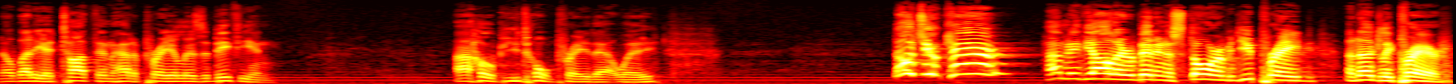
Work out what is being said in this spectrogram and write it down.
Nobody had taught them how to pray Elizabethan. I hope you don't pray that way. Don't you care? How many of y'all ever been in a storm and you prayed an ugly prayer?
